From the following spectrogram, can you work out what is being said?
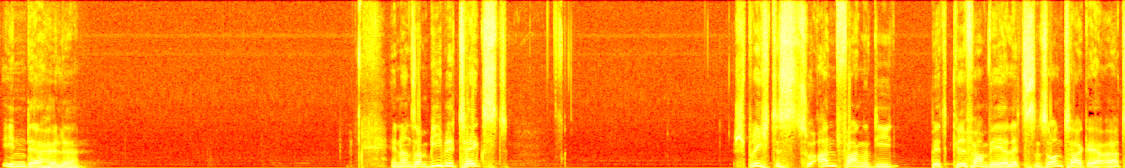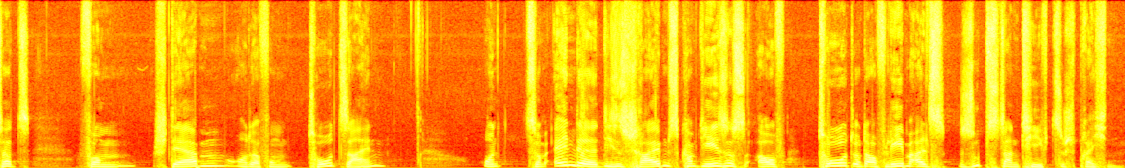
in der Hölle. In unserem Bibeltext spricht es zu Anfang, die Begriffe haben wir ja letzten Sonntag erörtert, vom Sterben oder vom Todsein. Und zum Ende dieses Schreibens kommt Jesus auf Tod und auf Leben als Substantiv zu sprechen.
